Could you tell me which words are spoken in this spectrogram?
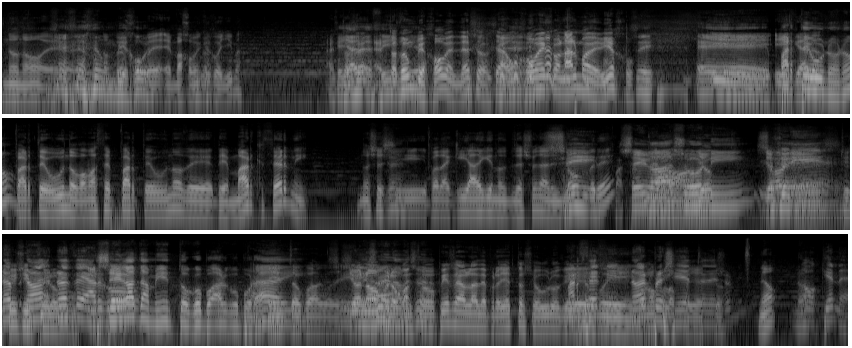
No, no, es Un un viejo. joven, es más joven que Kojima. Entonces, decís entonces un viejo joven de eso. O sea, un joven con alma de viejo. Sí. Eh, Y- parte claro, 1, ¿no? Parte 1, vamos a hacer parte 1 de, de Mark Cerny. No sé Sí. si por aquí a alguien nos le suena el Sí, nombre. Sega, No, Sony. Yo Sony, soy, no, soy no- no es no. de Y algo. Sega también tocó algo por También ahí. tocó algo de Sí, Yo no, pero cuando empiece a hablar de proyectos, seguro que. Muy- no es los presidente de. Sony. No, No, ¿quién es?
